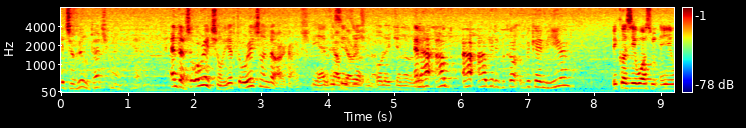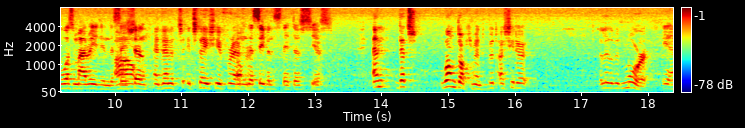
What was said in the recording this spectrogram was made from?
It's a real Dutchman. Yeah. And that's the original. You have the original in the archives. Yeah, this have is the original. original. And how, how, how, did it become, became here? Because he was he was married in the oh, Seychelles Oh, and then it, it stays here forever. from the civil status. Yes. And that's one document, but I see there a little bit more. Yeah.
